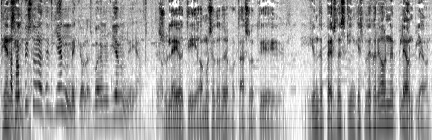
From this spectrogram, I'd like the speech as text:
Τι Α, θα μου ανησυχητικό. πεις τώρα δεν βγαίνουν κιόλας. Μπορεί να μην βγαίνουν οι άνθρωποι. Τι να Σου πω. λέει ότι όμως εδώ το ρεπορτάζ ότι γίνονται περισσότερες κλινικές που δεν χρεώνουν επιπλέον πλέον.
